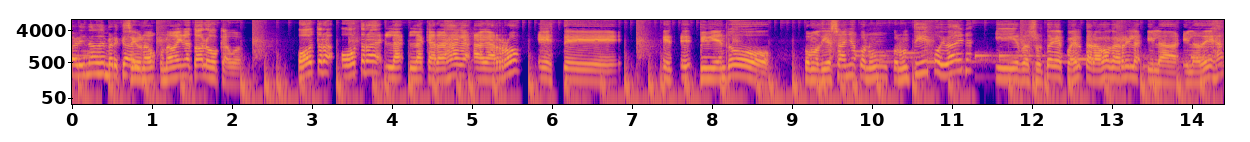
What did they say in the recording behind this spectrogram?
harina de mercado. Sí, una, una vaina toda loca, weón. Otra, otra, la, la caraja aga- agarró, este, eh, eh, viviendo como 10 años con un, con un tipo y vaina, y resulta que después el carajo agarra y la, y la, y la deja,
